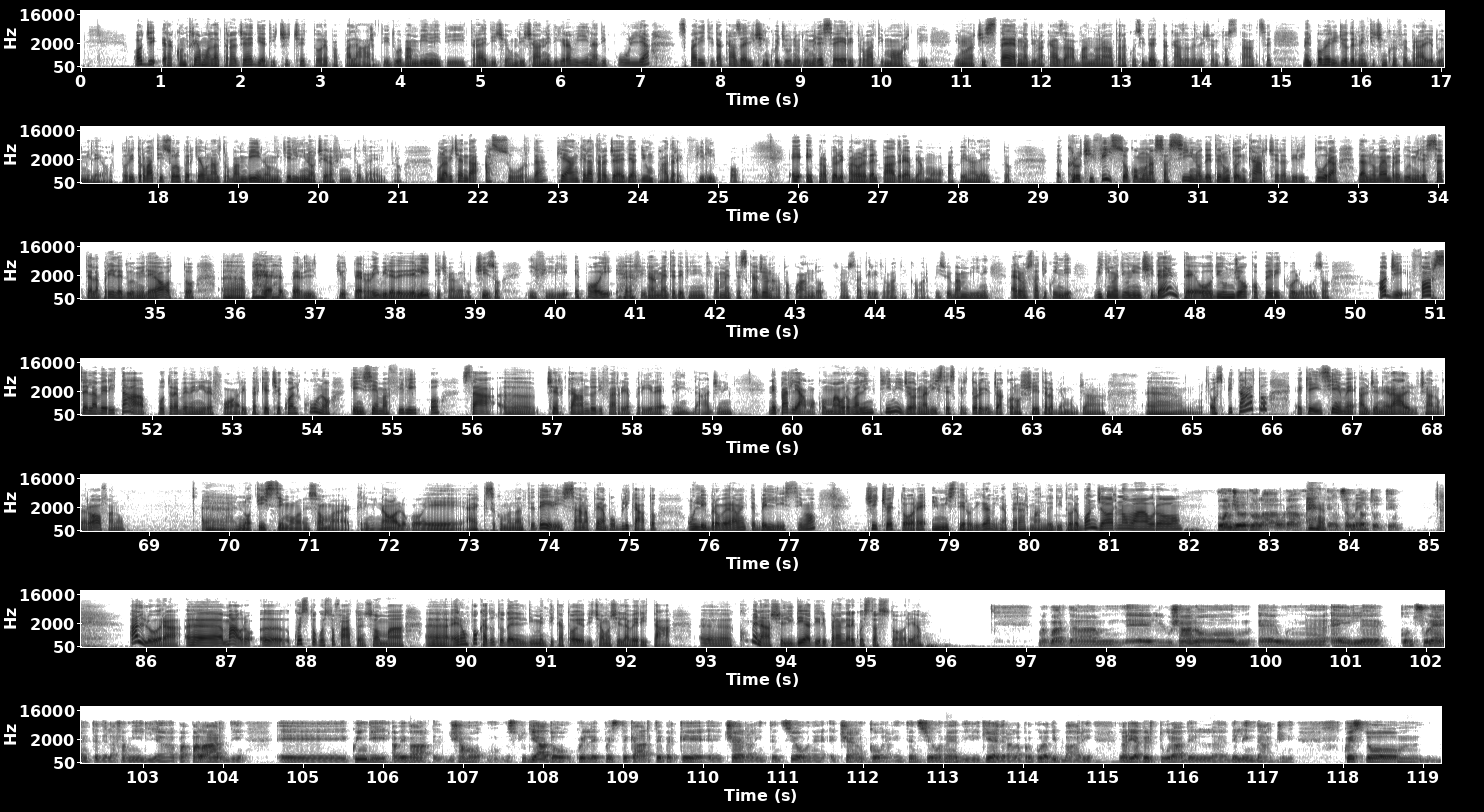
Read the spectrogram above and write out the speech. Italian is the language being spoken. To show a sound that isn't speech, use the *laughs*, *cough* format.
Oggi raccontiamo la tragedia di Ciccio Ettore Pappalardi, due bambini di 13 e 11 anni di Gravina, di Puglia, spariti da casa il 5 giugno 2006, ritrovati morti in una cisterna di una casa abbandonata, la cosiddetta Casa delle Cento Stanze, nel pomeriggio del 25 febbraio 2008, ritrovati solo perché un altro bambino, Michelino, c'era finito dentro. Una vicenda assurda che è anche la tragedia di un padre Filippo. E, e proprio le parole del padre abbiamo appena letto. Eh, crocifisso come un assassino, detenuto in carcere addirittura dal novembre 2007 all'aprile 2008 eh, per, per, il più terribile dei delitti, cioè aver ucciso i figli, e poi eh, finalmente definitivamente scagionato quando sono stati ritrovati i corpi. I suoi bambini erano stati quindi vittime di un incidente o di un gioco pericoloso. Oggi forse la verità potrebbe venire fuori perché c'è qualcuno che insieme a Filippo sta eh, cercando di far riaprire le indagini. Ne parliamo con Mauro Valentini, giornalista e scrittore che già conoscete, l'abbiamo già eh, ospitato, e che insieme al generale Luciano Garofano, eh, notissimo insomma, criminologo e ex comandante dei RIS, hanno appena pubblicato un libro veramente bellissimo Ciccio Ettore, Il mistero di Gravina per Armando Editore. Buongiorno Mauro. Buongiorno Laura *laughs* e un saluto bene. a tutti. Allora, eh, Mauro, eh, questo, questo, fatto, insomma, eh, era un po' caduto nel dimenticatoio, diciamoci la verità. Eh, come nasce l'idea di riprendere questa storia? Ma guarda, eh, Luciano è, un, è il consulente della famiglia Pappalardi e quindi aveva diciamo, studiato quelle, queste carte perché eh, c'era l'intenzione e c'è ancora l'intenzione di richiedere alla Procura di Bari la riapertura del, delle indagini. Questo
